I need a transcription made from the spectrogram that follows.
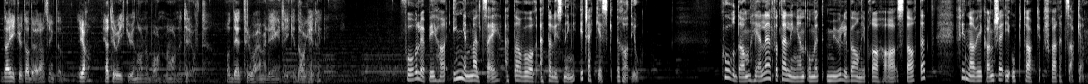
Da jeg gikk ut av døra, tenkte jeg ja, jeg tror ikke hun har noe barn med Arne Treholt. Og det tror jeg vel egentlig ikke Dag heller. Foreløpig har ingen meldt seg etter vår etterlysning i tsjekkisk radio. Hvordan hele fortellingen om et mulig barn i Praha startet, finner vi kanskje i opptak fra rettssaken.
